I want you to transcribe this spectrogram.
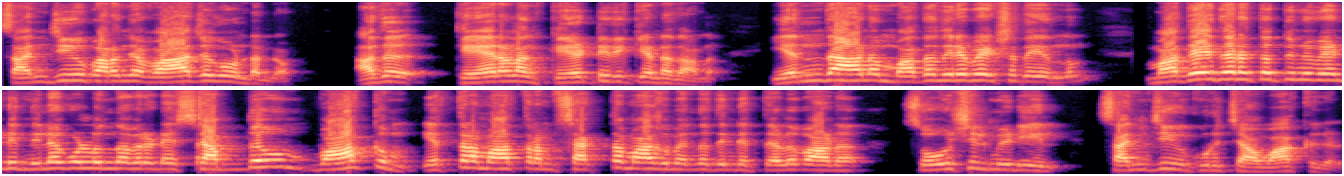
സഞ്ജീവ് പറഞ്ഞ വാചകം ഉണ്ടല്ലോ. അത് കേരളം കേട്ടിരിക്കേണ്ടതാണ്. എന്താണ് മതനിരപേക്ഷതയെന്നും മതേതരത്വത്തിനു വേണ്ടി നിലകൊള്ളുന്നവരുടെ ശബ്ദവും വാക്കും എത്രമാത്രം ശക്തമാകുമെന്നതിന്റെ തെളിവാണ് സോഷ്യൽ മീഡിയയിൽ സഞ്ജീവ് കുറിച്ച വാക്കുകൾ.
